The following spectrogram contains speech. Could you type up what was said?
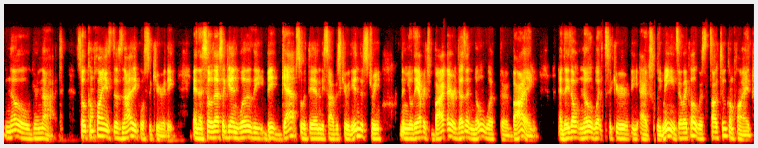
No, you're not. So compliance does not equal security. And so that's again one of the big gaps within the cybersecurity industry. And you know, the average buyer doesn't know what they're buying and they don't know what security actually means. They're like, oh, it's SOC 2 compliant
